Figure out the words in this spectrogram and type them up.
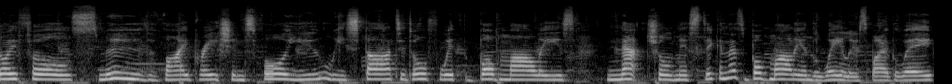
Joyful, smooth vibrations for you. We started off with Bob Marley's Natural Mystic, and that's Bob Marley and the Wailers, by the way,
